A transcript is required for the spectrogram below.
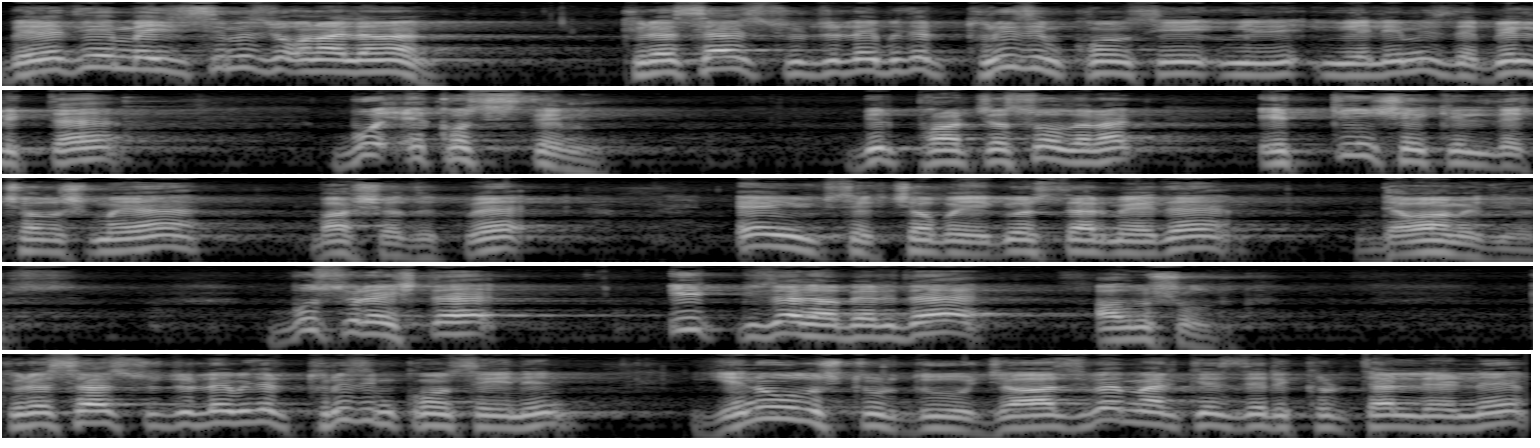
Belediye meclisimizce onaylanan Küresel Sürdürülebilir Turizm Konseyi üye- üyeliğimizle birlikte bu ekosistemin bir parçası olarak etkin şekilde çalışmaya başladık ve en yüksek çabayı göstermeye de devam ediyoruz. Bu süreçte ilk güzel haberi de almış olduk. Küresel Sürdürülebilir Turizm Konseyi'nin yeni oluşturduğu cazibe merkezleri kriterlerini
